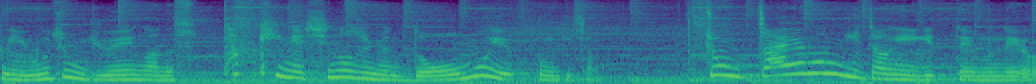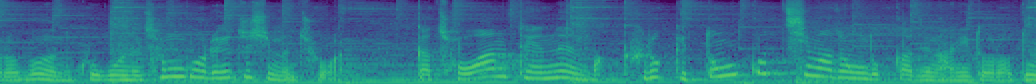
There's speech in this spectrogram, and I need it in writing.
그 요즘 유행하는 스타킹에 신어주면 너무 예쁜 기장. 좀 짧은 기장이기 때문에 여러분 그거는 참고를 해주시면 좋아요. 그러니까 저한테는 막 그렇게 똥꼬치마 정도까지는 아니더라도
